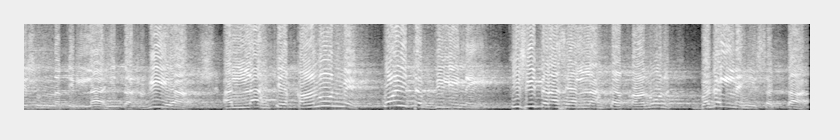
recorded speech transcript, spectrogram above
لسنت اللہ تحویلا اللہ کے قانون میں کوئی تبدیلی نہیں۔ کسی طرح سے اللہ کا قانون بدل نہیں سکتا۔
